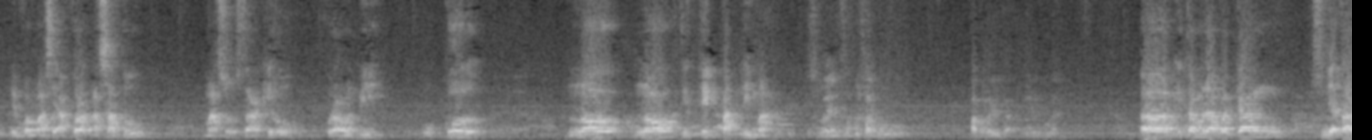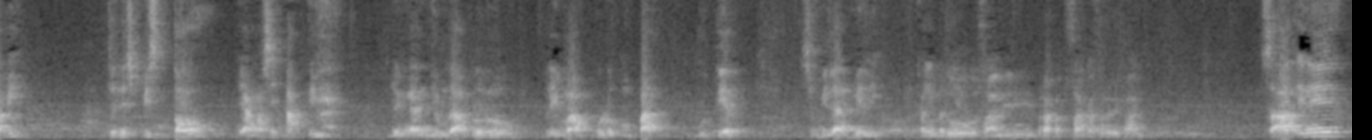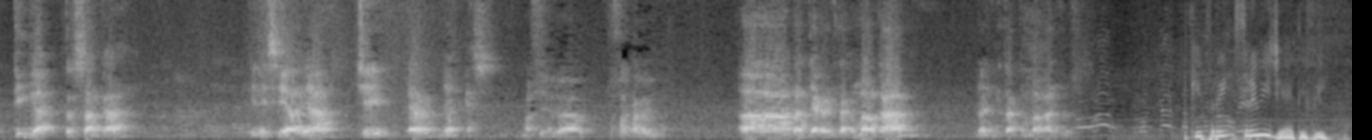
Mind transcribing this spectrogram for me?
informasi akurat A1 masuk setengah kilo kurang lebih pukul 00.45 Selain sabu-sabu, apa lagi Pak? uh, kita mendapatkan senjata api jenis pistol yang masih aktif dengan jumlah peluru 54 butir 9 mili kalibernya. Untuk saat ini berapa tersangka sudah ditahan? Saat ini tiga tersangka inisialnya C, R, dan S. Masih ada tersangka lain? Uh, nanti akan kita kembangkan dan kita kembangkan terus. Kifri Sriwijaya TV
